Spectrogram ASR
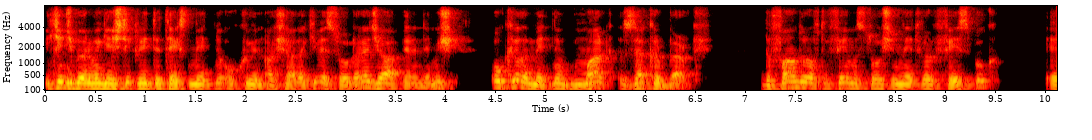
İkinci bölüme geçtik. Read the text metni okuyun aşağıdaki ve sorulara cevap verin demiş. Okuyalım metni. Mark Zuckerberg, the founder of the famous social network Facebook, e,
